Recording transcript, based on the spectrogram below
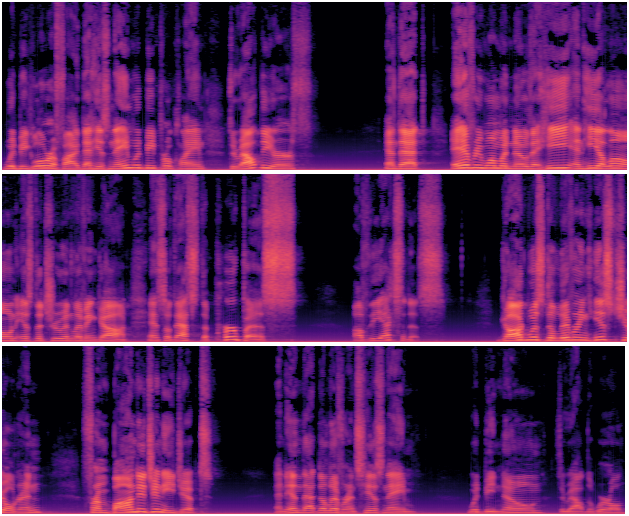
would be glorified, that his name would be proclaimed throughout the earth, and that everyone would know that He and He alone is the true and living God. And so that's the purpose of the Exodus. God was delivering His children from bondage in Egypt, and in that deliverance, His name would be known throughout the world.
